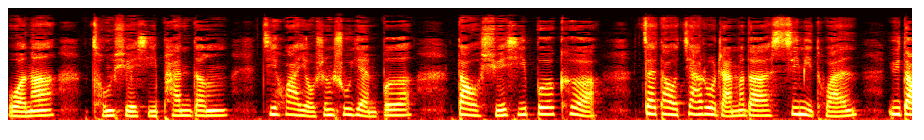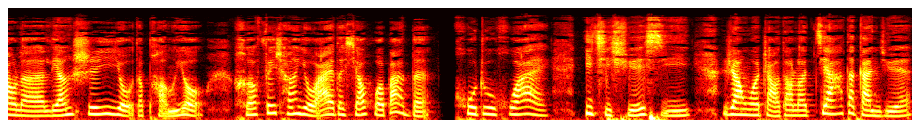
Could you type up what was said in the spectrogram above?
我呢，从学习攀登、计划有声书演播，到学习播客，再到加入咱们的西米团，遇到了良师益友的朋友和非常有爱的小伙伴们。互助互爱，一起学习，让我找到了家的感觉，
